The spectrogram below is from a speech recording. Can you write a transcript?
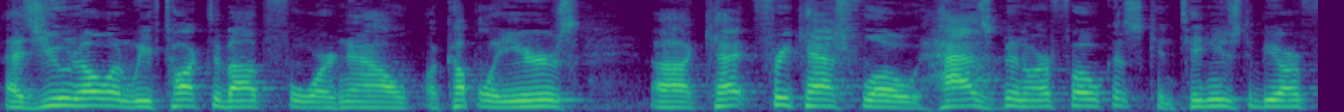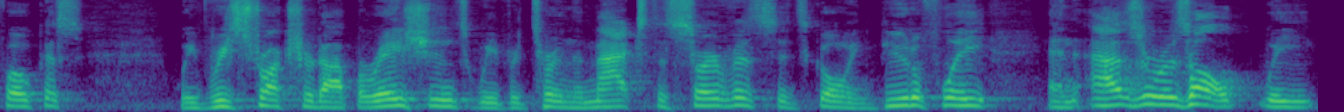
as you know, and we've talked about for now a couple of years, uh, free cash flow has been our focus, continues to be our focus. We've restructured operations. We've returned the MAX to service. It's going beautifully. And as a result, we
